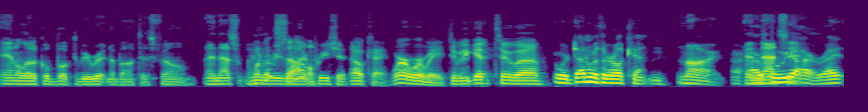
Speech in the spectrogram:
analytical book to be written about this film, and that's one of the think reasons I so. appreciate. Okay, where were we? Did we get to? uh We're done with Earl Kenton. All right, and are- that's we it. are right.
